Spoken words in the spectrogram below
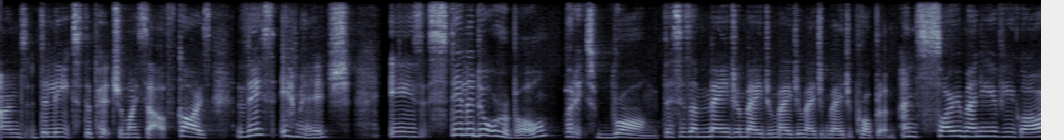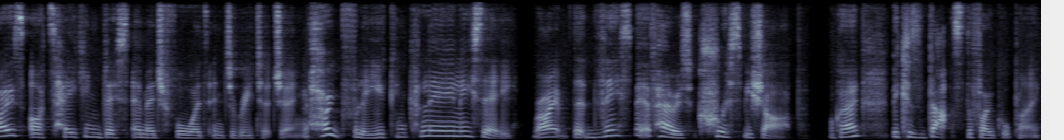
and delete the picture myself. Guys, this image is still adorable, but it's wrong. This is a major, major, major, major, major problem. And so many of you guys are taking this image forwards into retouching. Hopefully you can clearly see, right, that this bit of hair is crispy sharp, okay? Because that's the focal plane.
